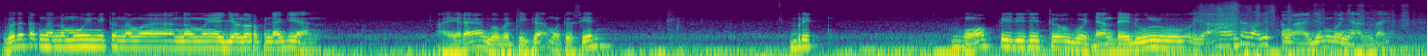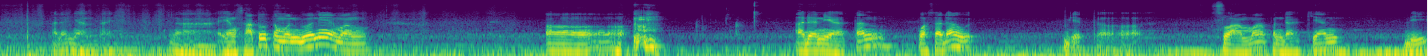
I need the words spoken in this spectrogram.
gue tetap nggak nemuin itu nama namanya jalur pendakian. Akhirnya gue bertiga mutusin break ngopi di situ gue nyantai dulu. Ya ada kali setengah jam gue nyantai. Ada nyantai. Nah yang satu temen gue nih emang uh, ada niatan puasa Daud gitu. Selama pendakian di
